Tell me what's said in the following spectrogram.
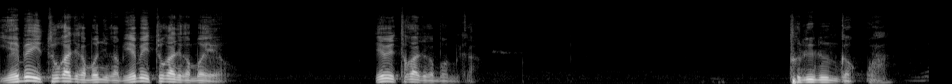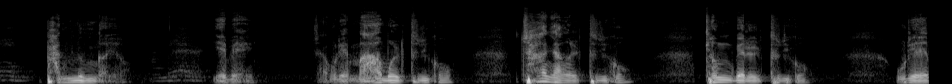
예배의 두 가지가 뭔가 예배의 두 가지가 뭐예요? 예배의 두 가지가 뭡니까? 드리는 것과 받는 거요. 예배. 자, 우리의 마음을 드리고 찬양을 드리고 경배를 드리고 우리의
